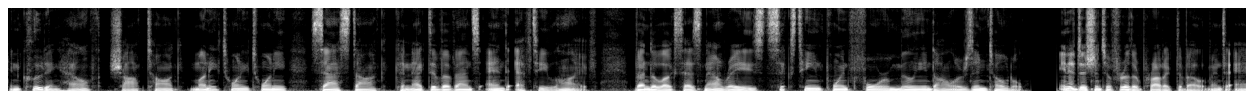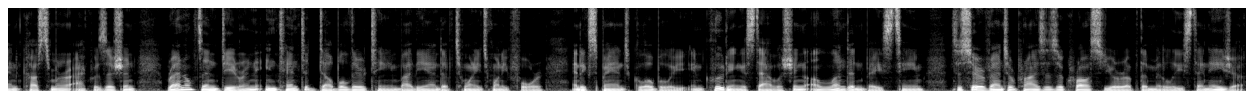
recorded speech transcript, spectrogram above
including Health, Shop Talk, Money 2020, SaaStock, Connective Events, and FT Live. Vendelux has now raised $16.4 million in total. In addition to further product development and customer acquisition, Reynolds and Dieren intend to double their team by the end of 2024 and expand globally, including establishing a London based team to serve enterprises across Europe, the Middle East, and Asia.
